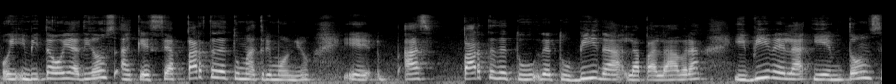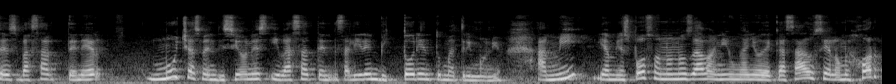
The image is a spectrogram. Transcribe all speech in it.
hoy, invita hoy a Dios a que sea parte de tu matrimonio, eh, haz parte de tu, de tu vida la palabra y vívela y entonces vas a tener muchas bendiciones y vas a salir en victoria en tu matrimonio. A mí y a mi esposo no nos daban ni un año de casados y a lo mejor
